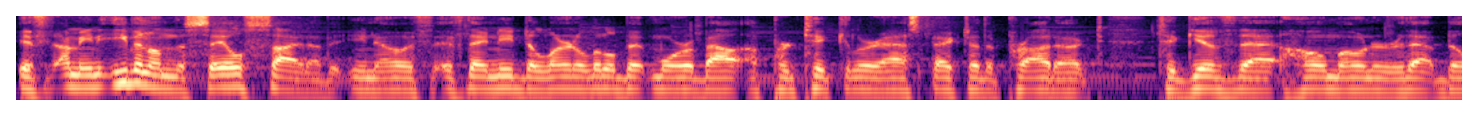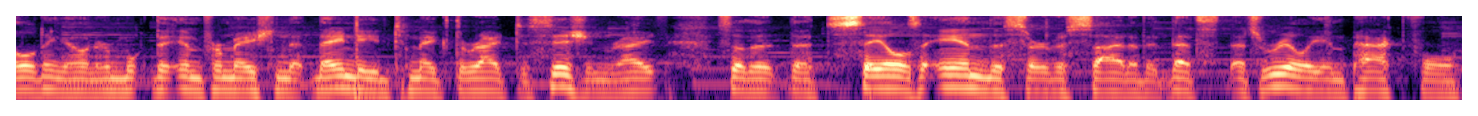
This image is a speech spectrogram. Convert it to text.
if I mean, even on the sales side of it, you know, if, if they need to learn a little bit more about a particular aspect of the product, to give that homeowner, or that building owner, the information that they need to make the right decision, right? So that the sales and the service side of it, that's that's really impactful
